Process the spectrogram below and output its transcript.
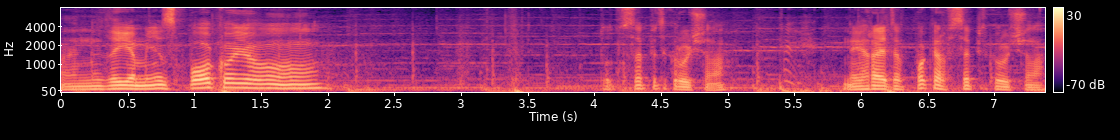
Ой, Не дає мені спокою. Тут все підкручено. Не грайте в покер, все підкручено.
